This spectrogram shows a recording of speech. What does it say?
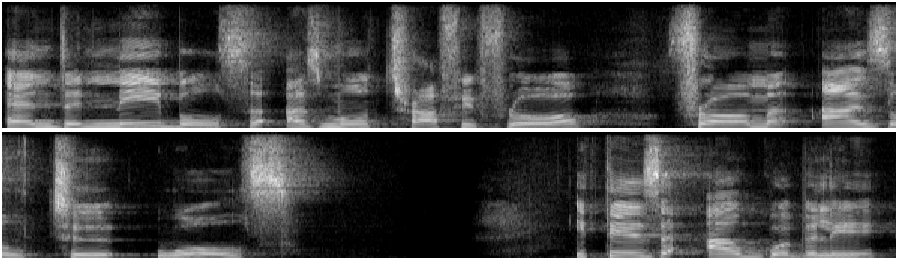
and enables a smooth traffic flow from to walls. It is arguably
